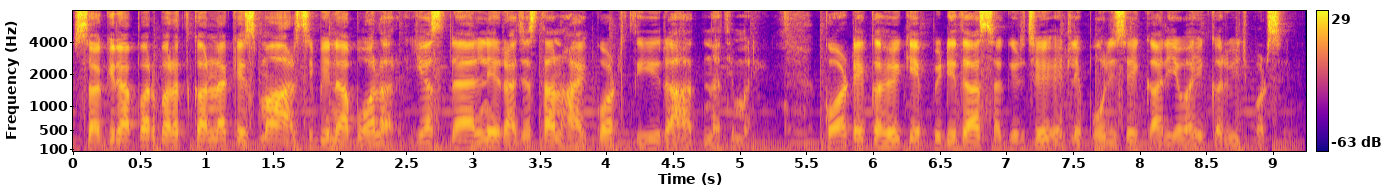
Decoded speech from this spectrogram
સગીરા પર બળાત્કારના કેસમાં આરસીબીના બોલર યશ દયાલને રાજસ્થાન હાઈકોર્ટથી રાહત નથી મળી. કોર્ટે કહ્યું કે પીડિતા સગીર છે એટલે પોલીસે કાર્યવાહી કરવી જ પડશે.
